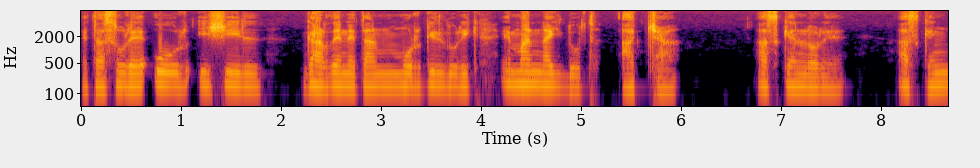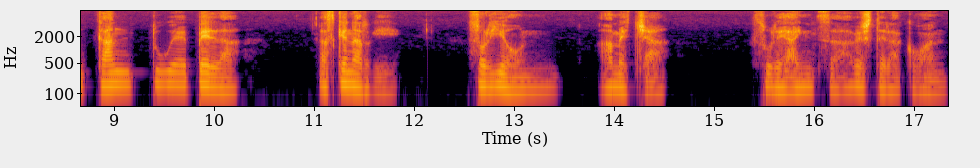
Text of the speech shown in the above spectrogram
Eta zure ur isil gardenetan murgildurik eman nahi dut atxa. Azken lore, azken kantu epela, azken argi, zorion, ametsa, zure haintza abesterakoan,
